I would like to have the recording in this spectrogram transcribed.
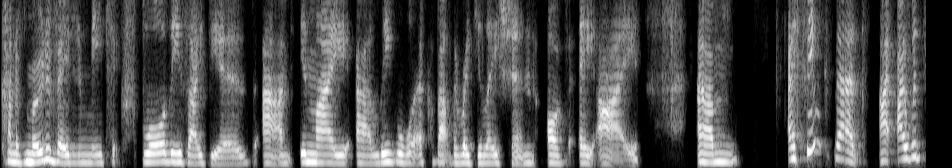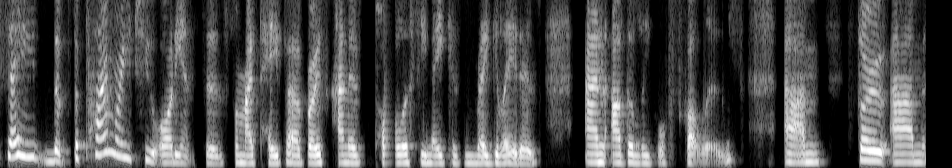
kind of motivated me to explore these ideas um, in my uh, legal work about the regulation of AI. Um, I think that I, I would say the, the primary two audiences for my paper, both kind of policymakers and regulators and other legal scholars. Um, so, um,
